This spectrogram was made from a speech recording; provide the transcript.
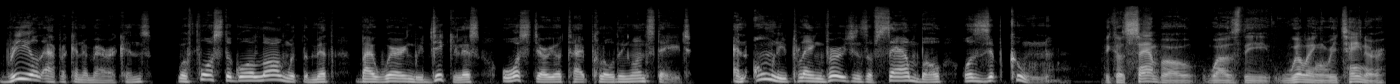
Real African Americans were forced to go along with the myth by wearing ridiculous or stereotyped clothing on stage, and only playing versions of Sambo or Zip Coon. Because Sambo was the willing retainer,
